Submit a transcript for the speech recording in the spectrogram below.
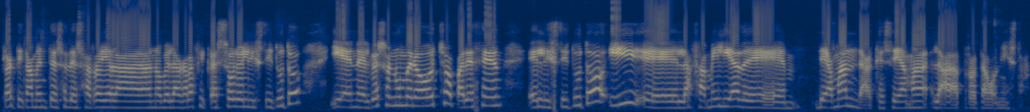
prácticamente se desarrolla la novela gráfica es solo el instituto y en el beso número 8 aparecen el instituto y eh, la familia de, de Amanda, que se llama la protagonista.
